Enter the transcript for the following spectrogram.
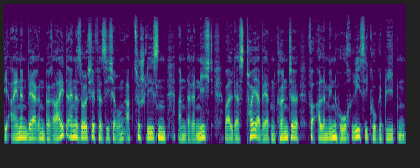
Die einen wären bereit, eine solche Versicherung abzuschließen, andere nicht, weil das teuer werden könnte, vor allem in Hochrisikogebieten.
